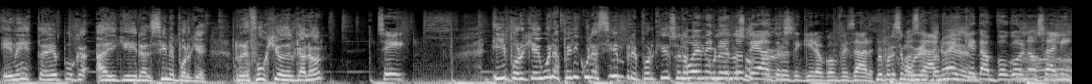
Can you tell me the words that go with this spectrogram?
en esta época hay que ir al cine porque refugio del calor Sí, y porque hay buenas películas siempre, porque eso es la estuve película de metiendo los teatro, Oscars. te quiero confesar. Me parece o muy sea, bien no es que tampoco no, No. salí,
